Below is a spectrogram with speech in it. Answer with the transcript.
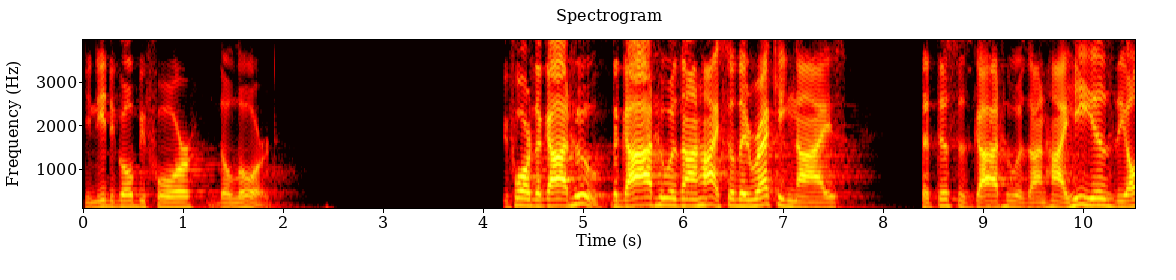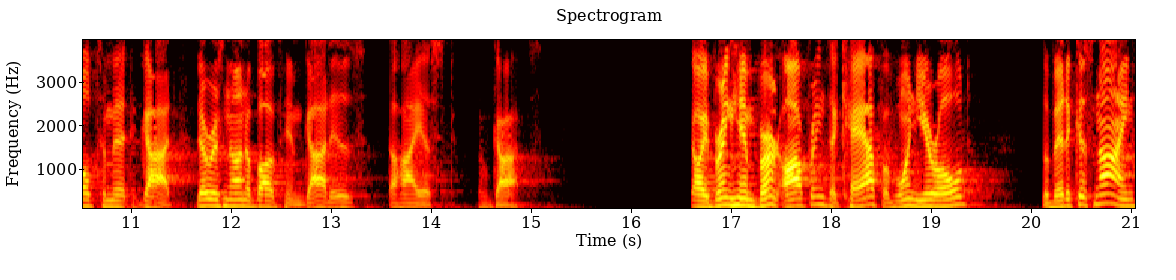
You need to go before the Lord. Before the God who? The God who is on high. So they recognize that this is God who is on high. He is the ultimate God. There is none above him. God is the highest of gods. Shall I bring him burnt offerings, a calf of one year old? Leviticus 9.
